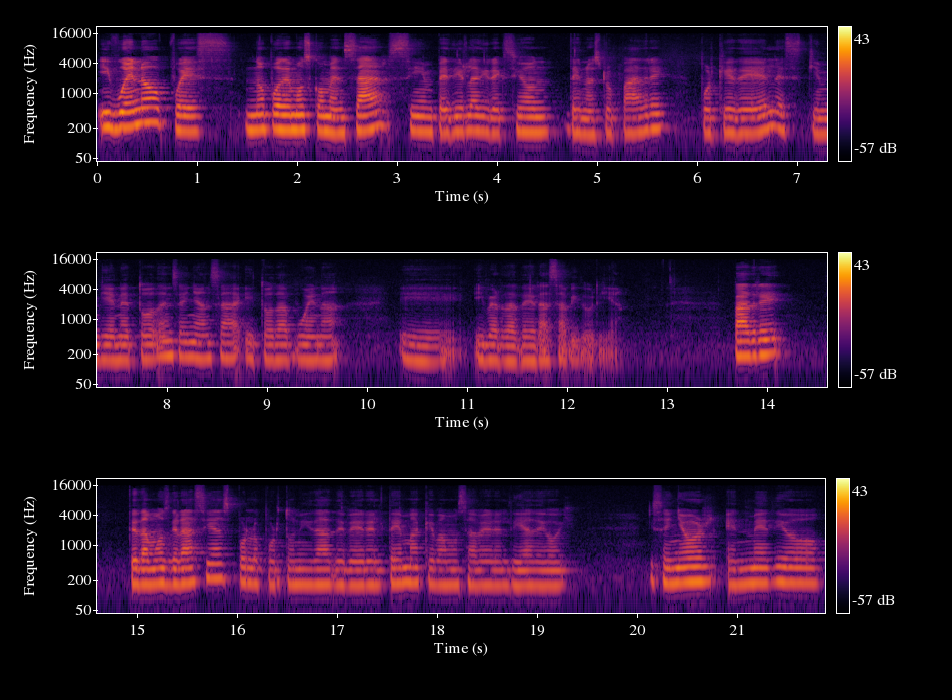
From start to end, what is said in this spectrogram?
Y bueno, pues no podemos comenzar sin pedir la dirección de nuestro Padre, porque de Él es quien viene toda enseñanza y toda buena eh, y verdadera sabiduría. Padre, te damos gracias por la oportunidad de ver el tema que vamos a ver el día de hoy. Y Señor, en medio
